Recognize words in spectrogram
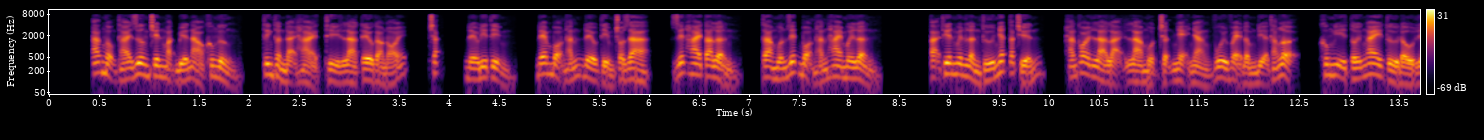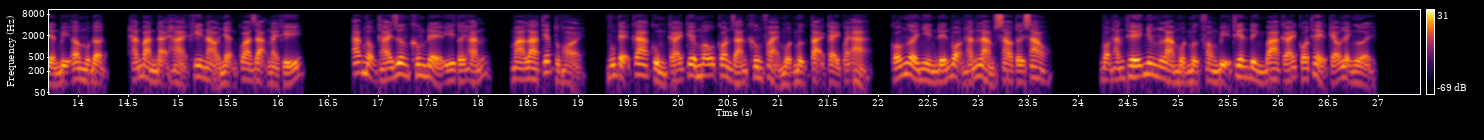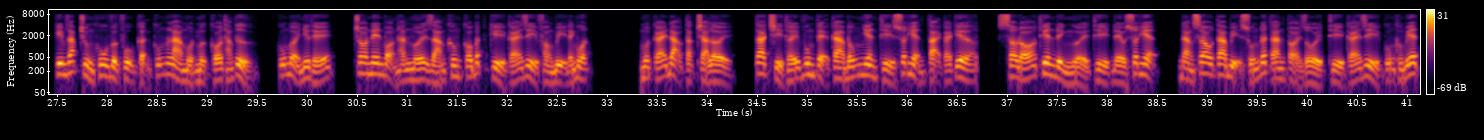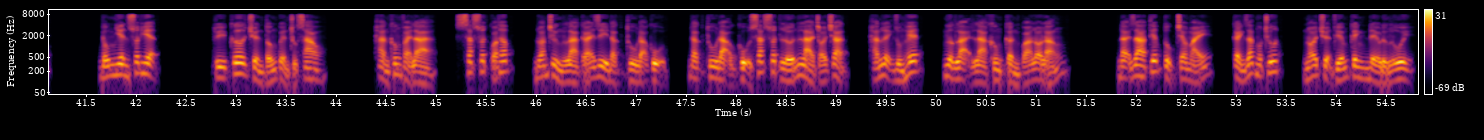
Ác mộng thái dương trên mặt biến ảo không ngừng, tinh thần đại hải thì là kêu gào nói, chắc, đều đi tìm, đem bọn hắn đều tìm cho ra, giết hai ta lần, ta muốn giết bọn hắn hai mươi lần. Tại thiên nguyên lần thứ nhất tác chiến, hắn coi là lại là một trận nhẹ nhàng vui vẻ đầm địa thắng lợi, không nghĩ tới ngay từ đầu liền bị âm một đợt, hắn bàn đại hải khi nào nhận qua dạng này khí. Ác mộng thái dương không để ý tới hắn, mà là tiếp tục hỏi, vung tệ ca cùng cái kia mẫu con rắn không phải một mực tại cày quái à? Có người nhìn đến bọn hắn làm sao tới sao? Bọn hắn thế nhưng là một mực phòng bị thiên đình ba cái có thể kéo lệ người. Kim giáp trùng khu vực phụ cận cũng là một mực có thám tử, cũng bởi như thế, cho nên bọn hắn mới dám không có bất kỳ cái gì phòng bị đánh buột một cái đạo tặc trả lời, ta chỉ thấy vung tệ ca bỗng nhiên thì xuất hiện tại cái kia, sau đó thiên đình người thì đều xuất hiện, đằng sau ta bị xuống đất ăn tỏi rồi thì cái gì cũng không biết. Bỗng nhiên xuất hiện. Tùy cơ truyền tống quyền trục sao? Hẳn không phải là, xác suất quá thấp, đoán chừng là cái gì đặc thù đạo cụ, đặc thù đạo cụ xác suất lớn là trói chặt, hắn lệnh dùng hết, ngược lại là không cần quá lo lắng đại gia tiếp tục treo máy, cảnh giác một chút, nói chuyện phiếm kênh đều đừng lui.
